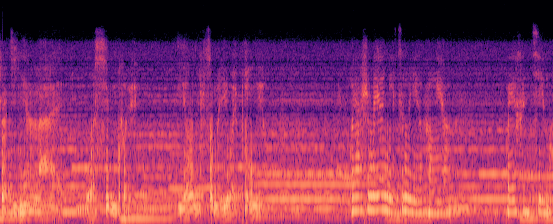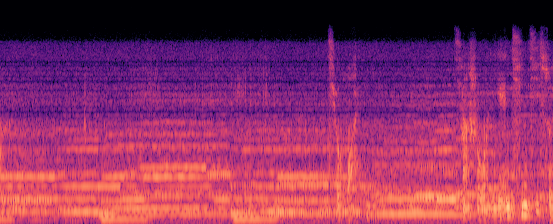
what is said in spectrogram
这几年来，我幸亏有你这么一位朋友。我要是没有你这么一个朋友，我也很寂寞。秋欢，他说我年轻几岁，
